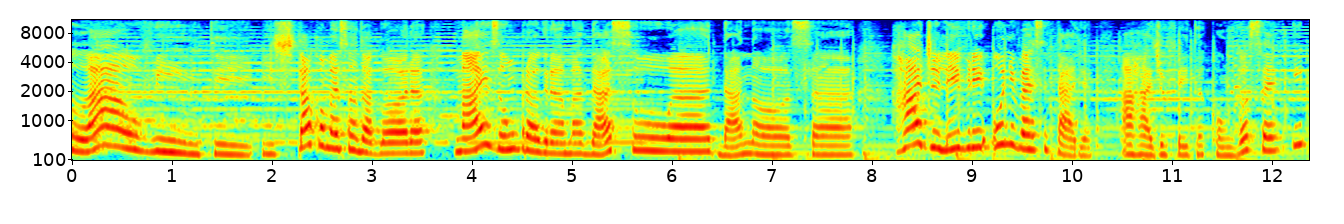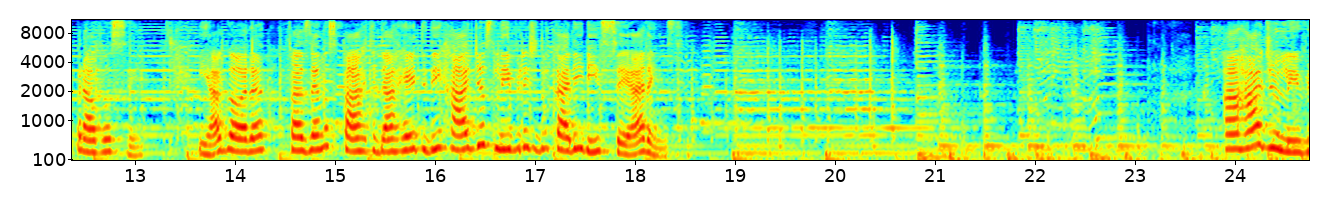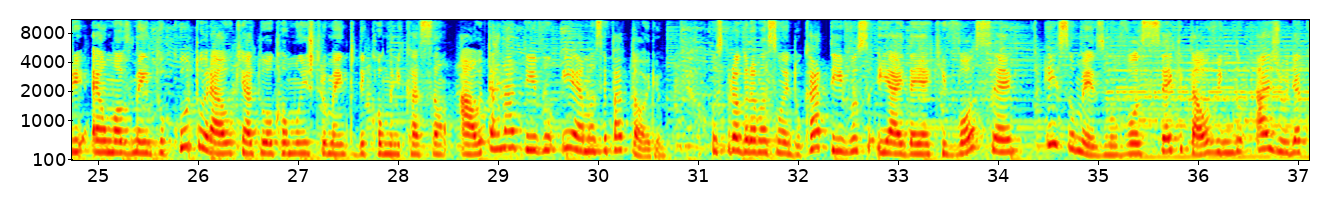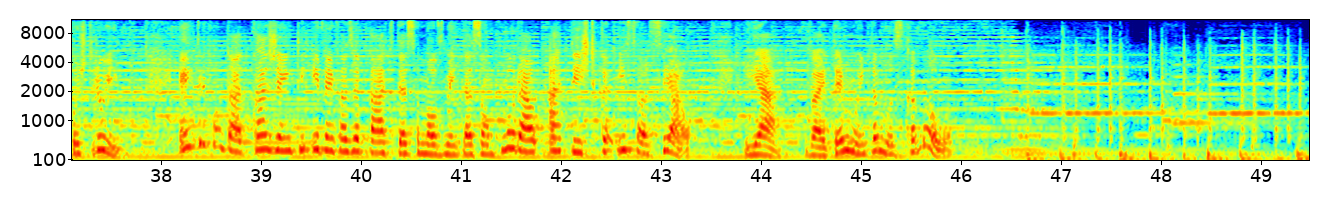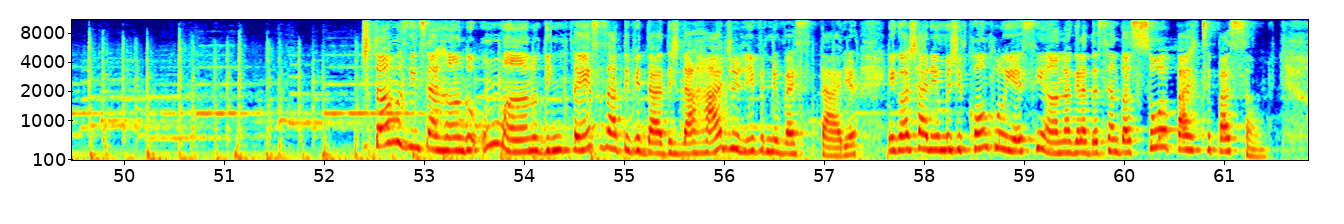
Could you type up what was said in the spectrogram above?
Olá, ouvinte! Está começando agora mais um programa da sua, da nossa Rádio Livre Universitária, a rádio feita com você e para você. E agora fazemos parte da rede de rádios livres do Cariri Cearense. Rádio Livre é um movimento cultural que atua como um instrumento de comunicação alternativo e emancipatório. Os programas são educativos e a ideia é que você, isso mesmo, você que está ouvindo, ajude a construir. Entre em contato com a gente e vem fazer parte dessa movimentação plural, artística e social. E ah, vai ter muita música boa. Encerrando um ano de intensas atividades da Rádio Livre Universitária e gostaríamos de concluir esse ano agradecendo a sua participação.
